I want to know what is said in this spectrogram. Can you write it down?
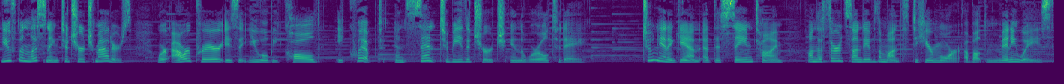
You've been listening to Church Matters, where our prayer is that you will be called, equipped, and sent to be the church in the world today. Tune in again at this same time on the third Sunday of the month to hear more about the many ways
